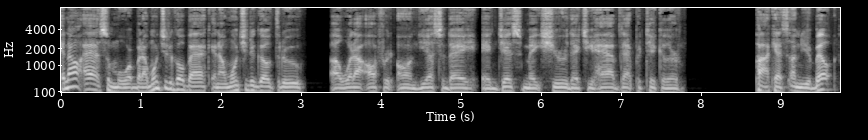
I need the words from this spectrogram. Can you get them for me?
And I'll add some more, but I want you to go back and I want you to go through uh, what I offered on yesterday and just make sure that you have that particular podcast under your belt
